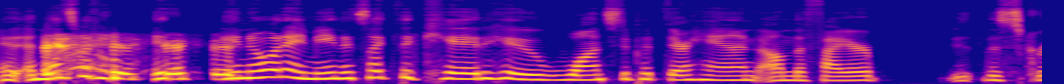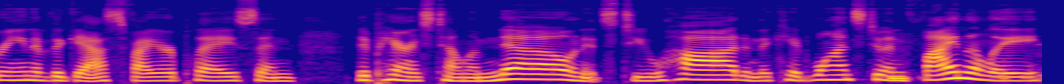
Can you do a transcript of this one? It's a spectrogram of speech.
And that's what, it- you know what I mean? It's like the kid who wants to put their hand on the fire, the screen of the gas fireplace, and the parents tell him no, and it's too hot, and the kid wants to. And finally,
